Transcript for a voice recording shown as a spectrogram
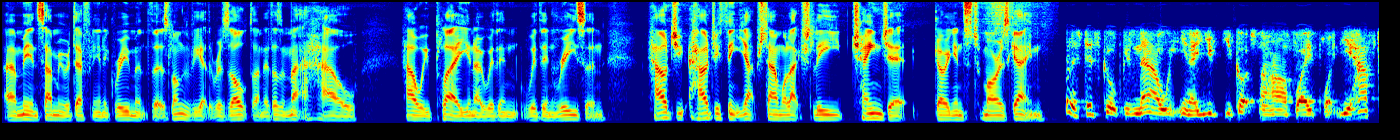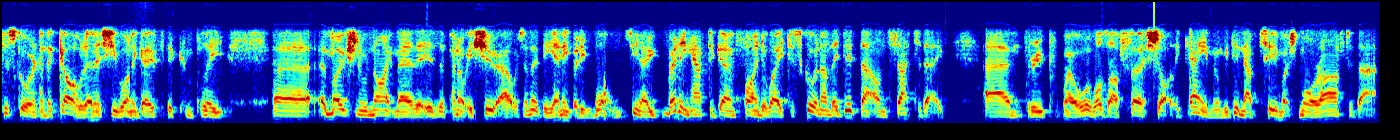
uh, me and Sammy were definitely in agreement that as long as we get the result done, it doesn't matter how how we play. You know, within within reason. How do you how do you think Jaap Stam will actually change it going into tomorrow's game? Well, it's difficult because now you know you've, you've got to the halfway point. You have to score another goal unless you want to go for the complete uh, emotional nightmare that is a penalty shootout, which I don't think anybody wants. You know, Reading have to go and find a way to score. Now they did that on Saturday um, through well, it was our first shot of the game, and we didn't have too much more after that.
